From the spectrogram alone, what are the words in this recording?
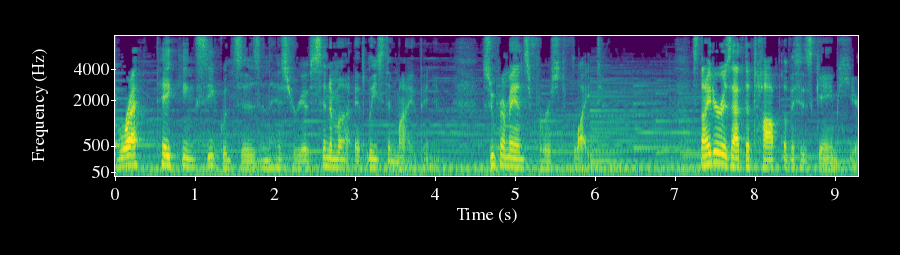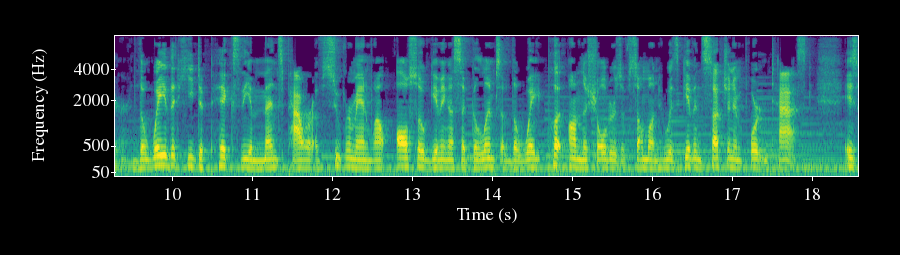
breathtaking sequences in the history of cinema, at least in my opinion Superman's first flight. Snyder is at the top of his game here. The way that he depicts the immense power of Superman while also giving us a glimpse of the weight put on the shoulders of someone who is given such an important task is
